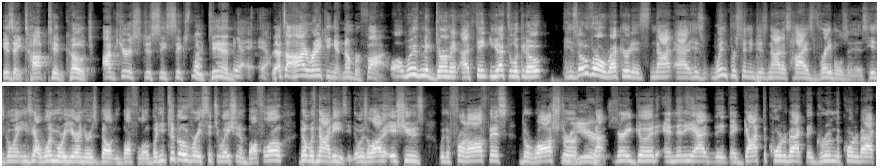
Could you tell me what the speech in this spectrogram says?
is a top 10 coach. I'm curious to see six through ten. Yeah, yeah. That's a high ranking at number five. Well, with McDermott, I think you have to look at his overall record is not at his win percentage is not as high as Vrabel's is. He's going, he's got one more year under his belt in Buffalo, but he took over a situation in Buffalo that was not easy. There was a lot of issues with the front office, the roster, not very good. And then he had, they, they got the quarterback, they groomed the quarterback,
